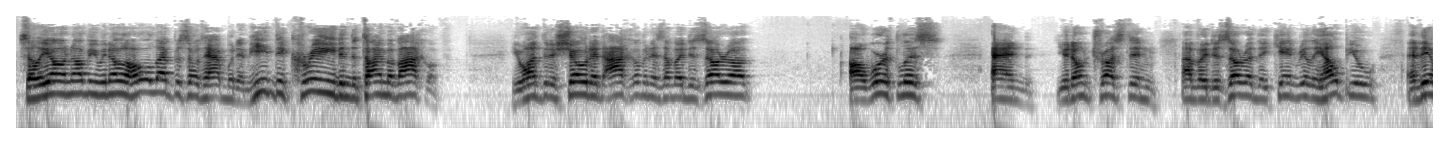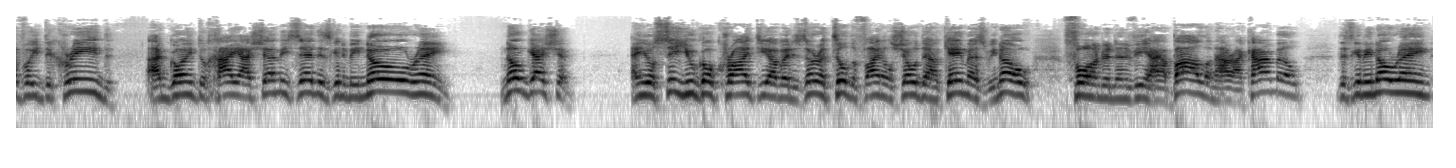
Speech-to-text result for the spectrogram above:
So Eliyahu Navi, we know the whole episode happened with him. He decreed in the time of Achav. He wanted to show that Achav and his Avodah are worthless, and you don't trust in Avodah They can't really help you, and therefore he decreed, "I'm going to Chai Hashem." He said, "There's going to be no rain, no Geshem." And you'll see you go cry to Avodah till the final showdown came, as we know, 400 and Habal and Hara Carmel. There's going to be no rain,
